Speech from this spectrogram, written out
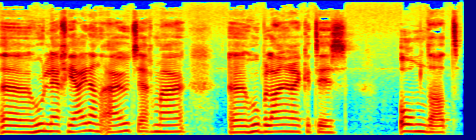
eh, hoe leg jij dan uit, zeg maar, eh, hoe belangrijk het is om, dat,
